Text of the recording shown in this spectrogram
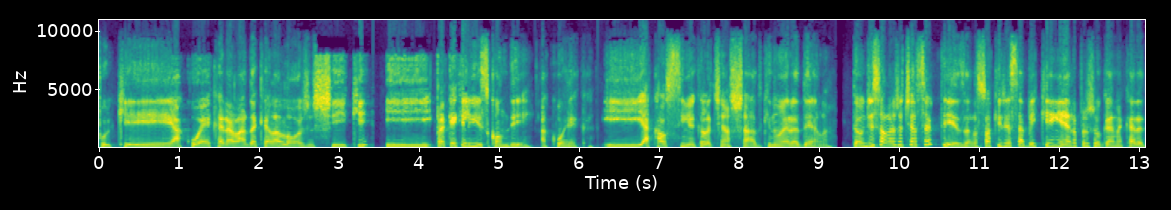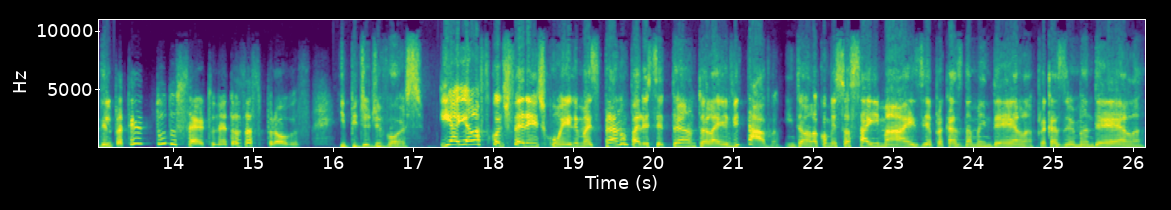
porque a cueca era lá daquela loja chique. E para que, que ele ia esconder a cueca? E a calcinha que ela tinha achado que não era dela. Então disso ela já tinha certeza, ela só queria saber quem era para jogar na cara dele para ter tudo certo, né? Todas as provas. E pediu divórcio. E aí ela ficou diferente com ele, mas para não parecer tanto, ela evitava. Então ela começou a sair mais, ia para casa da mãe dela, para casa da irmã dela,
